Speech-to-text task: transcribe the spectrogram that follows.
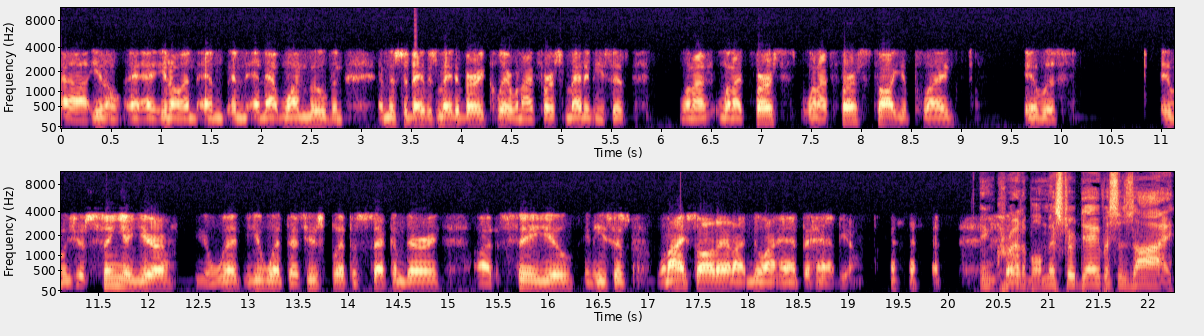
uh, you know, uh, you know, and, and, and, and that one move. And, and Mr. Davis made it very clear when I first met him. He says, when I when I first when I first saw you play, it was it was your senior year. You went, you went this. You split the secondary uh, to CU, and he says, when I saw that, I knew I had to have you. Incredible. Mr. Davis's eye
